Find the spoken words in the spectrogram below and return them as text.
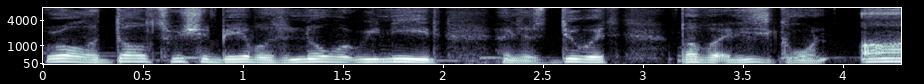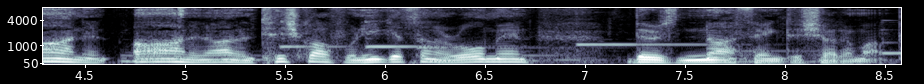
We're all adults. We should be able to know what we need and just do it. Blah, blah. And he's going on and on and on. And Tishkov, when he gets on a roll, man, there's nothing to shut him up.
